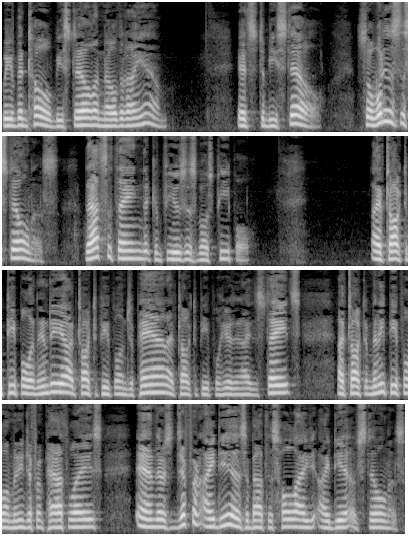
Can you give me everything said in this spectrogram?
we've been told, be still and know that I am. It's to be still. So, what is the stillness? That's the thing that confuses most people. I've talked to people in India, I've talked to people in Japan, I've talked to people here in the United States, I've talked to many people on many different pathways, and there's different ideas about this whole idea of stillness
